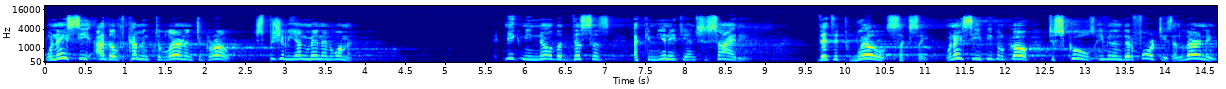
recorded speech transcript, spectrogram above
When I see adults coming to learn and to grow, especially young men and women, it make me know that this is a community and society that it will succeed. When I see people go to schools, even in their 40s and learning,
